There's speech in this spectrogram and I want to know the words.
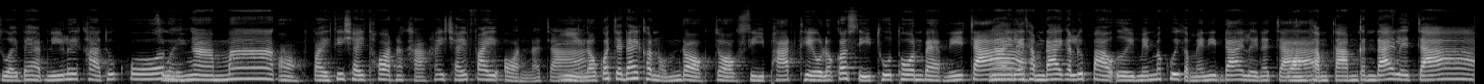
สวยๆแบบนี้เลยค่ะทุกคน สวยงามมากอ๋อไฟที่ใช้ทอดนะคะ ให้ใช้ไฟอ่อนนะจ๊ะนี่เราก็จะได้ขนมดอกจอกสีพาสเทลแล้วก็สีทูโทนแบบนี้จ้าง่ายเลยทำได้กันหรือเปล่าเอ่ยเม้นต์มาคุยกับแม่นิดได้เลยนะจ๊ะลองทำตามกันได้เลยจ้า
